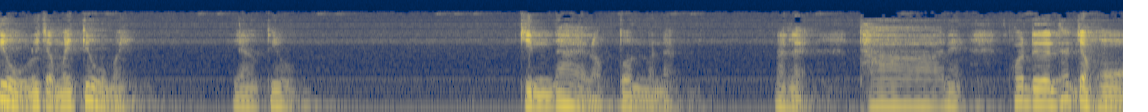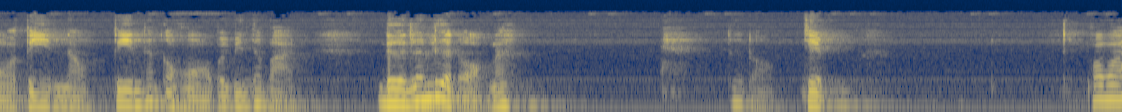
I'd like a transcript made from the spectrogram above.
ติ้วรู้จักไม่ติ้วไหมยางติ้ว กินได้หรอกต้นมันนะนั่นแหละ ทาเนี่ยพอเดินท่านจะห่อตีนเอาตีนท่านก็ห่อไปบินทบาทเดินแล้วเลือดออกนะเลือดออก เจ็บ เพราะว่า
